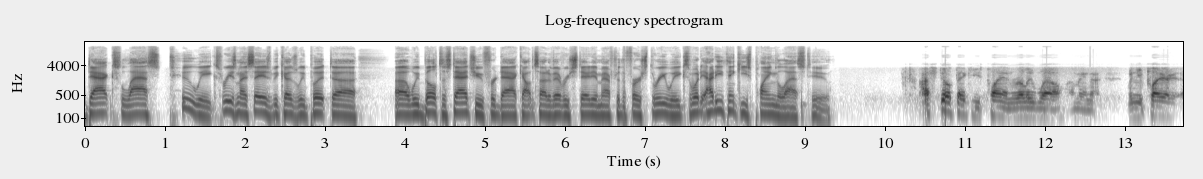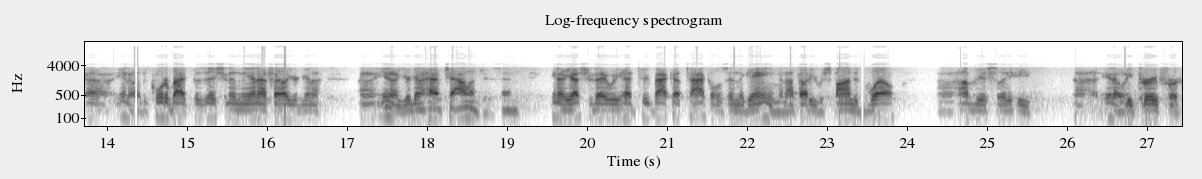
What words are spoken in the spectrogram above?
Dak's last two weeks? reason I say is because we put uh, uh, we built a statue for Dak outside of every stadium after the first three weeks. What? How do you think he's playing the last two? I still think he's playing really well. I mean, when you play, uh, you know, the quarterback position in the NFL, you're gonna, uh, you know, you're gonna have challenges. And you know, yesterday we had two backup tackles in the game, and I thought he responded well. Uh, obviously, he, uh, you know, he threw for,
